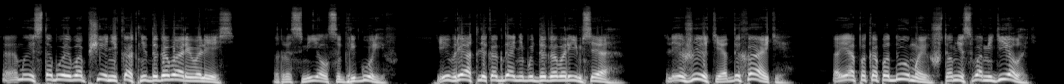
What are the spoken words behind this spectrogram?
«А мы с тобой вообще никак не договаривались!» — рассмеялся Григорьев. «И вряд ли когда-нибудь договоримся! Лежите, отдыхайте, а я пока подумаю, что мне с вами делать.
